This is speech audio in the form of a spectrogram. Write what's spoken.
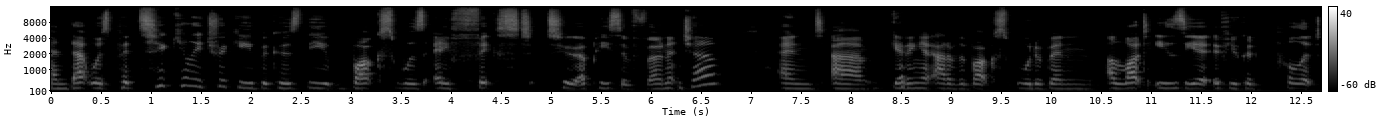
and that was particularly tricky because the box was affixed to a piece of furniture. And um, getting it out of the box would have been a lot easier if you could pull it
